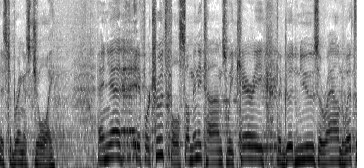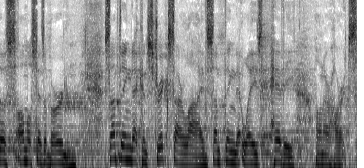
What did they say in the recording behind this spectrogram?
is to bring us joy. And yet, if we're truthful, so many times we carry the good news around with us almost as a burden, something that constricts our lives, something that weighs heavy on our hearts.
